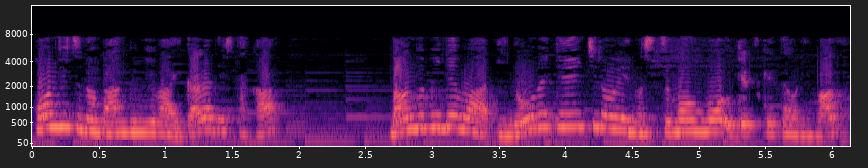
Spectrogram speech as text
本日の番組はいかがでしたか？番組では井上健一郎への質問を受け付けております。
